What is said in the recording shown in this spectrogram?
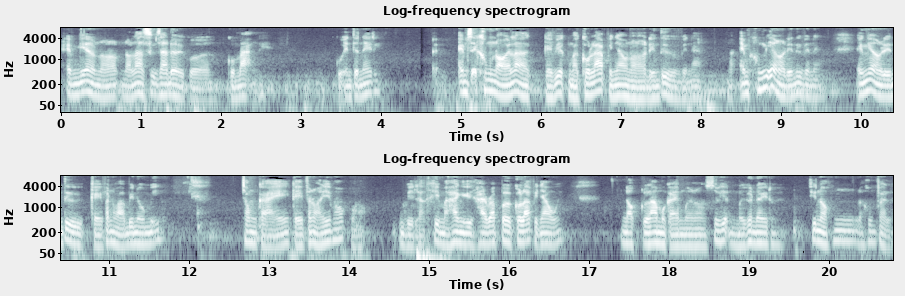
Em nghĩ là nó nó là sự ra đời của của mạng ấy, của internet ấy. em sẽ không nói là cái việc mà collab với nhau nó đến từ Việt Nam. Em không nghĩ là nó đến từ Việt Nam. Em nghĩ là nó đến từ cái văn hóa bên Âu Mỹ trong cái cái văn hóa hip hop của họ. Vì là khi mà hai người hai rapper collab với nhau ấy nó là một cái mà nó xuất hiện mới gần đây thôi chứ nó không nó không phải là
